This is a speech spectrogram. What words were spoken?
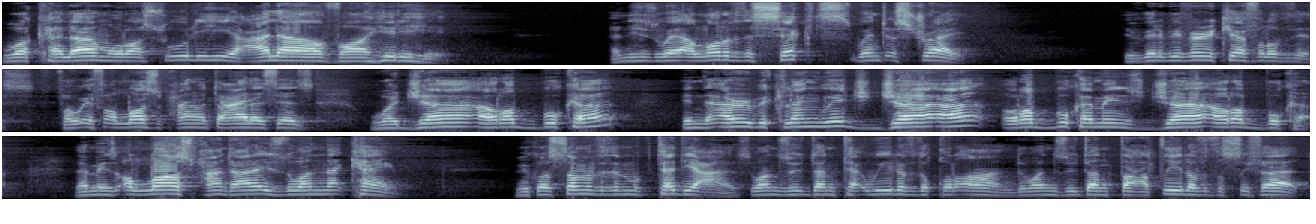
وكلام رسوله على ظاهره. And this is where a lot of the sects went astray. You've got to be very careful of this. For if Allah subhanahu wa ta'ala says, وَجَاءَ رَبُّكَ In the Arabic language, جَاءَ رَبُّكَ means جَاءَ رَبُّكَ That means Allah subhanahu wa ta'ala is the one that came. Because some of the mubtadi'as, the ones who done ta'wil of the Quran, the ones who done ta'til of the sifat,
